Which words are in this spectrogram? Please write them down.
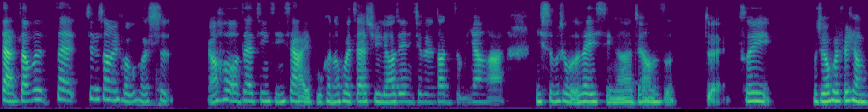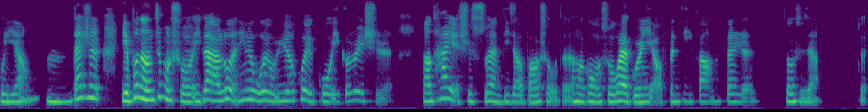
看咱们在这个上面合不合适，然后再进行下一步，可能会再去了解你这个人到底怎么样啊，你是不是我的类型啊，这样子。对，所以我觉得会非常不一样。嗯，但是也不能这么说一概而论，因为我有约会过一个瑞士人，然后他也是算比较保守的，然后跟我说外国人也要分地方、分人，都是这样。对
